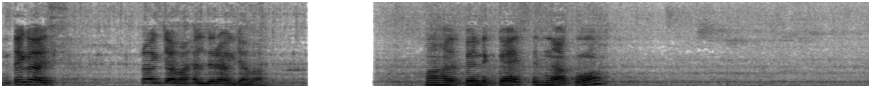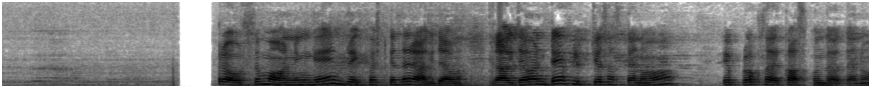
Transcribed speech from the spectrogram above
అంతే గాయస్ రాగి జావా హెల్దీ రాగి జావా మా హస్బెండ్కి గైస్ ఇది నాకు స్ప్రౌట్స్ మార్నింగే బ్రేక్ఫాస్ట్ కింద రాగిజావ రాగిజావ అంటే ఫ్లిప్ చేసి వస్తాను ఎప్పుడో ఒకసారి కాసుకొని తాగుతాను.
